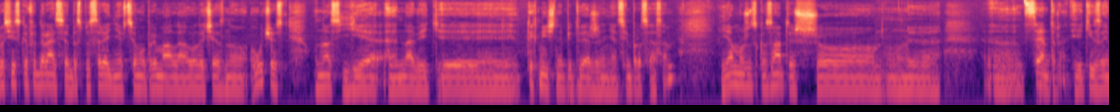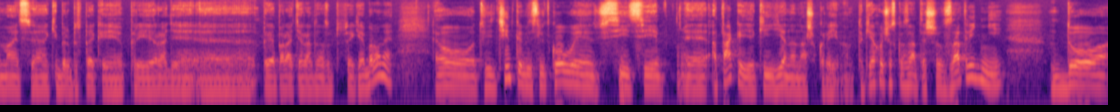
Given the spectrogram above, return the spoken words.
Російська Федерація безпосередньо в цьому приймала величезну участь, у нас є е, навіть е, технічне підтвердження цим процесам. Я можу сказати, що е, е, центр, який займається кібербезпекою при раді е, при апараті Ради нацбезпеки і оборони, от, він чітко відслідковує всі ці е, атаки, які є на нашу країну. Так я хочу сказати, що за три дні. До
